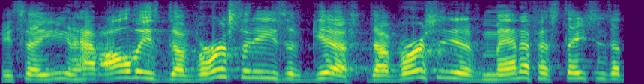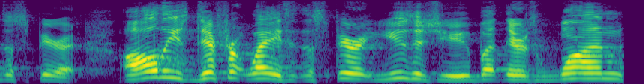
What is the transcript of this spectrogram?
He's saying you can have all these diversities of gifts, diversity of manifestations of the Spirit, all these different ways that the Spirit uses you, but there's one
